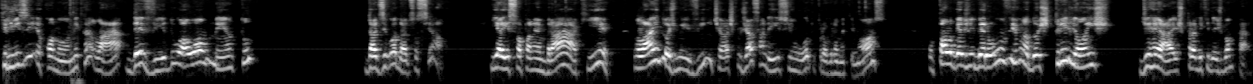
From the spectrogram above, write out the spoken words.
crise econômica lá devido ao aumento da desigualdade social. E aí, só para lembrar aqui, lá em 2020, eu acho que eu já falei isso em um outro programa aqui nosso, o Paulo Guedes liberou 1,2 trilhões de reais para liquidez bancária.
